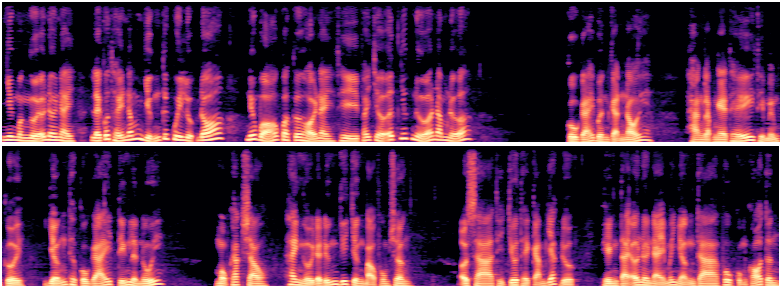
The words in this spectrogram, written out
nhưng mà người ở nơi này lại có thể nắm vững cái quy luật đó, nếu bỏ qua cơ hội này thì phải chờ ít nhất nửa năm nữa. Cô gái bên cạnh nói, Hàng Lập nghe thế thì mỉm cười, dẫn theo cô gái tiến lên núi. Một khắc sau, hai người đã đứng dưới chân bạo phong sơn. Ở xa thì chưa thể cảm giác được, hiện tại ở nơi này mới nhận ra vô cùng khó tin.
